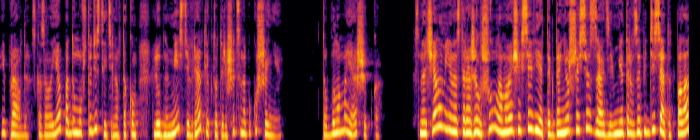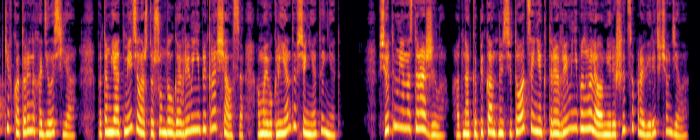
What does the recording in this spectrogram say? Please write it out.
«И правда», — сказала я, подумав, что действительно в таком людном месте вряд ли кто-то решится на покушение. То была моя ошибка. Сначала меня насторожил шум ломающихся веток, донесшийся сзади, метров за пятьдесят от палатки, в которой находилась я. Потом я отметила, что шум долгое время не прекращался, а моего клиента все нет и нет. Все это меня насторожило, однако пикантная ситуация некоторое время не позволяла мне решиться проверить, в чем дело.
